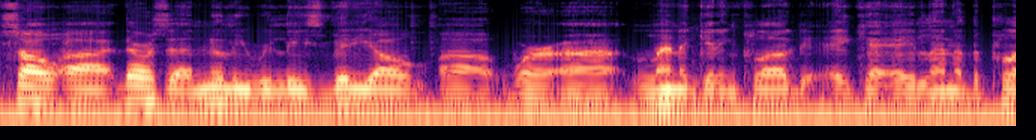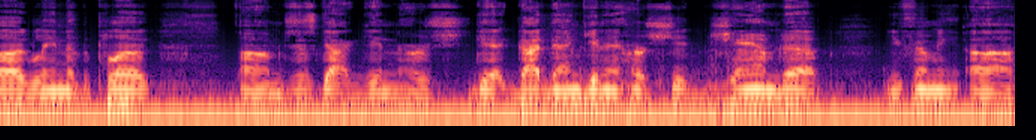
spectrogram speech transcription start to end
So, uh, there was a newly released video uh, where uh, Lena getting plugged, aka Lena the Plug, Lena the Plug, um, just got getting her get got done getting her shit jammed up. You feel me? Uh,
